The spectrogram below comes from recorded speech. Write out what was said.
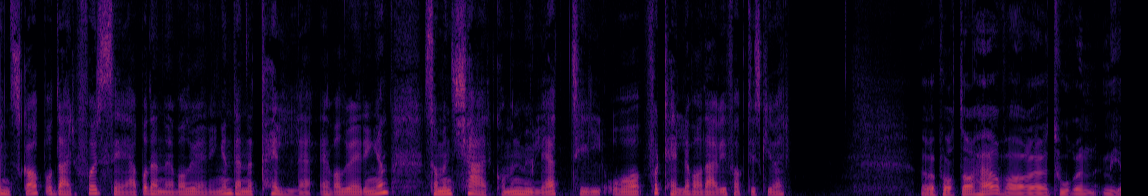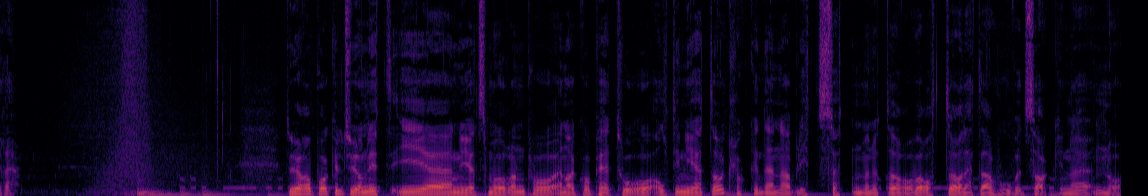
kunnskap, og derfor ser jeg på denne evalueringen, denne telleevalueringen, som en kjærkommen mulighet til å fortelle hva det er vi faktisk gjør. Reporter her var Torunn Myhre. Du hører på Kulturnytt i eh, Nyhetsmorgen på NRK P2 og Alltid nyheter. Klokken den er blitt 17 minutter over åtte, og dette er hovedsakene nå.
